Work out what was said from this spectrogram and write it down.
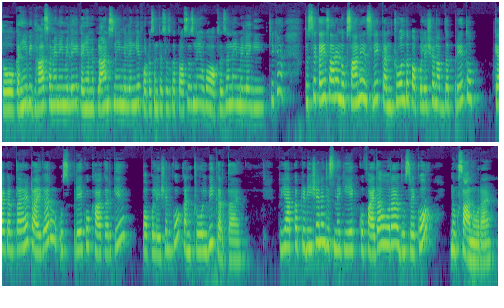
तो कहीं भी घास हमें नहीं मिलेगी, कहीं हमें प्लांट्स नहीं मिलेंगे फोटोसिंथेसिस का प्रोसेस नहीं होगा ऑक्सीजन नहीं मिलेगी, ठीक है? तो इससे कई सारे नुकसान है, इसलिए control the population of the prey तो क्या करता है टाइगर उस प्रे को खा करके पॉपुलेशन को कंट्रोल भी करता है। तो ये आपका प्रिडिशन है जिसमें कि एक को फ़ायदा हो रहा है और दूसरे को नुकसान हो रहा है।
